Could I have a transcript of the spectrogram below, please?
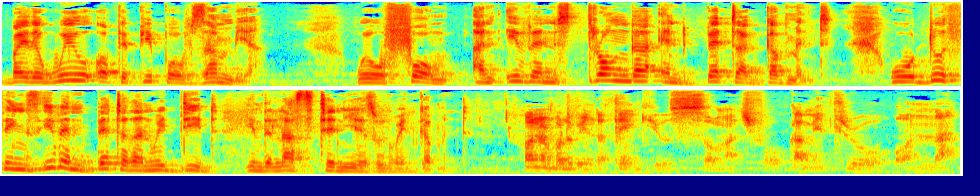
by the will of the people of Zambia, we will form an even stronger and better government. We will do things even better than we did in the last 10 years when we were in government. Honorable Lubinda, thank you so much for coming through on uh,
